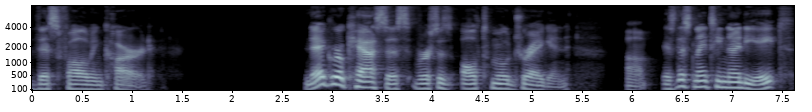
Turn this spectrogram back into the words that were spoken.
this following card. Negro Casas versus Ultimo Dragon. Um, is this 1998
